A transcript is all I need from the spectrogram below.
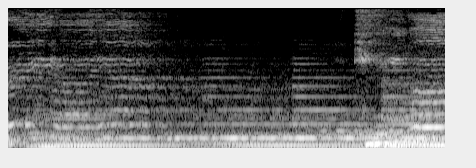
Great I am, King of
